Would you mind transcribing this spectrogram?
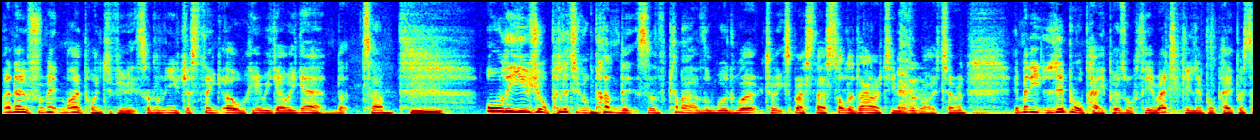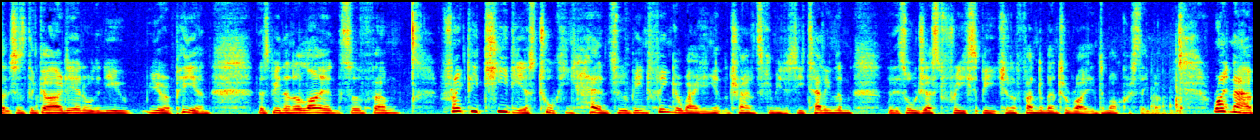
I know from it, my point of view, it's sort of, you just think, oh, here we go again. But. Um, all the usual political pundits have come out of the woodwork to express their solidarity with the writer. And in many liberal papers, or theoretically liberal papers, such as The Guardian or The New European, there's been an alliance of um, frankly tedious talking heads who have been finger wagging at the trans community, telling them that it's all just free speech and a fundamental right in democracy. But right now,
